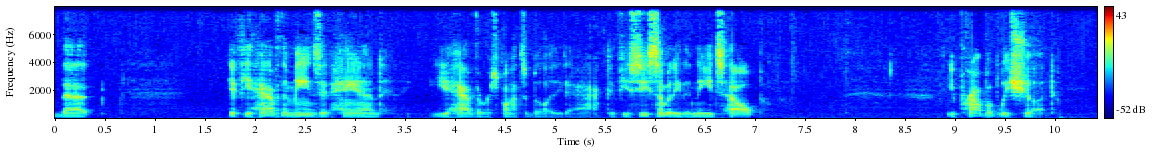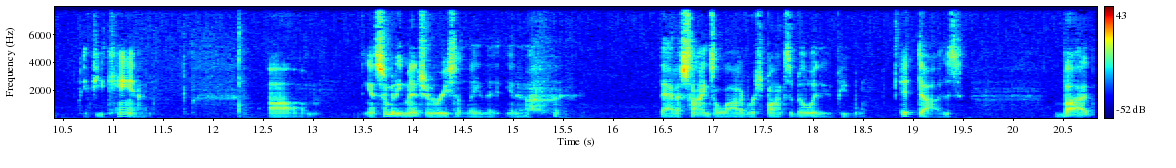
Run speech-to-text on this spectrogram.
that if you have the means at hand, you have the responsibility to act. If you see somebody that needs help, you probably should, if you can. Um, you know, somebody mentioned recently that you know that assigns a lot of responsibility to people. It does, but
